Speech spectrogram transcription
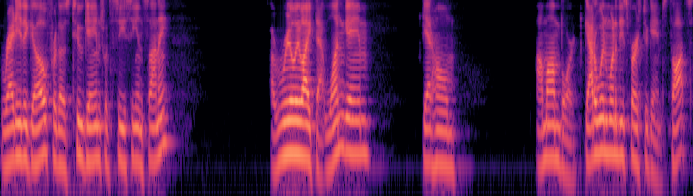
ready to go for those two games with CC and Sonny, I really like that. One game, get home, I'm on board. Got to win one of these first two games. Thoughts,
